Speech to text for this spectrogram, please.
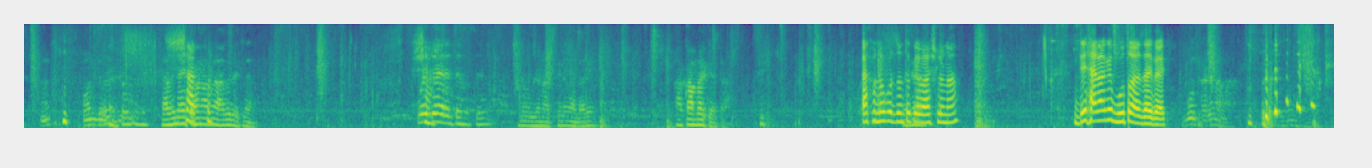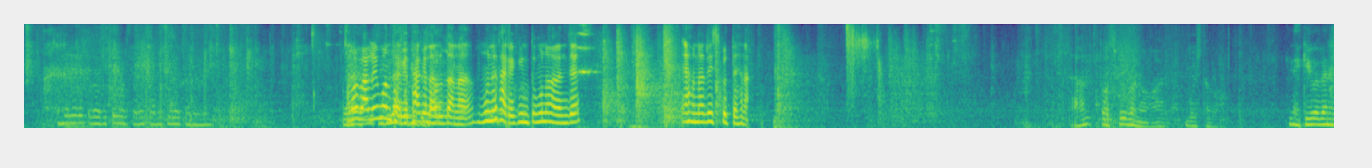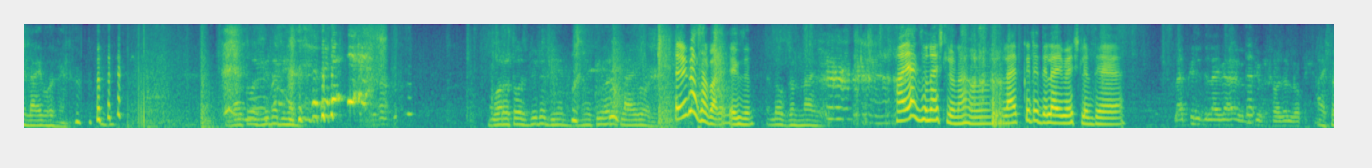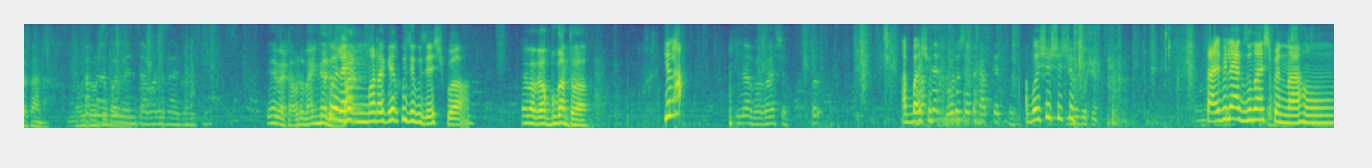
এখনও পর্যন্ত কেউ আসলো না। দেহার আগে ভূত হয়ে যায় ব্যাগ থাকে না আমার এখানে তো ভাবি তোমার সাথে সাথে কিনে পারে না আমার ভালোই মন থাকে থাকে না। তা না মনে থাকে কিন্তু মনে হলেন যে এখন আর রিস্ক করতে হয় না। এখন তসবি বানো আর বসে থাকো। নেকি হবে না লাইভ হবে না তসবিটা দিয়ে বড় তসবিটা দিয়ে নেকি হবে লাইভ হবে? এই বেচার পারে একজন। লোকজন নাই। হ্যাঁ একজন আসলো না লাইভ কেটে দিয়ে লাইভ আসলাম দে। লাইভ কে যদি লাইভে সহজের লোক? আসবে তা না। এ বেটা ওটা ভাঙ্গা কইলে মোরা কে খুঁজে খুঁজে আসবা? এ বাবা এক বুগান তো। ইলা না বাবা আসো। আব্বা সাথে হাত কাটতো আব্বা এসো এসো তাই বলে একজন আসবেন না হুম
